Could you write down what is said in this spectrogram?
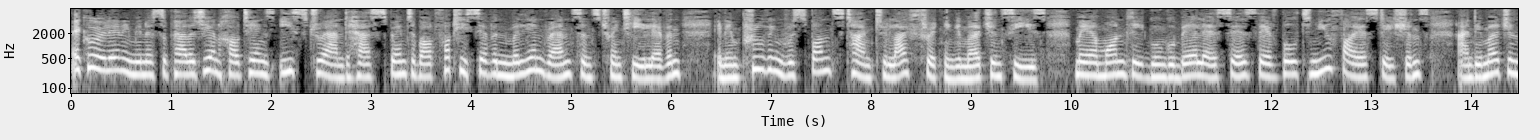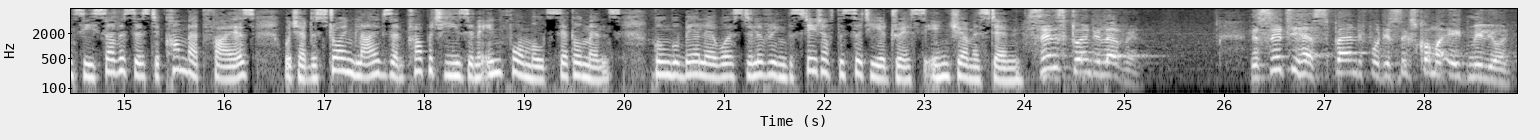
Ekurhuleni municipality on Gauteng's East Rand has spent about 47 million rand since 2011 in improving response time to life-threatening emergencies. Mayor Mondli Gungubele says they've built new fire stations and emergency services to combat fires which are destroying lives and properties in informal settlements. Gungubele was delivering the State of the City address in Germiston. Since 2011, the city has spent 46.8 million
